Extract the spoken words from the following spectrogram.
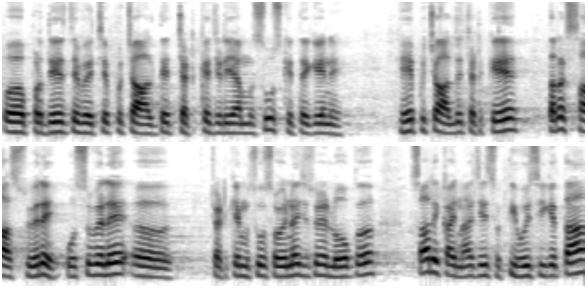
ਪ੍ਰਦੇਸ਼ ਦੇ ਵਿੱਚ ਭੁਚਾਲ ਦੇ ਝਟਕੇ ਜਿਹੜੇ ਆ ਮਹਿਸੂਸ ਕੀਤੇ ਗਏ ਨੇ। ਇਹ ਭੁਚਾਲ ਦੇ ਝਟਕੇ ਤਰਕਸਾਰ ਸਵੇਰੇ ਉਸ ਵੇਲੇ ਝਟਕੇ ਮਹਿਸੂਸ ਹੋਏ ਨੇ ਜਿਸ ਵੇਲੇ ਲੋਕ ਸਾਰੇ ਕਾਇਨਾਤ ਜਿਹੜੀ ਸੁੱਤੀ ਹੋਈ ਸੀ ਕਿ ਤਾਂ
